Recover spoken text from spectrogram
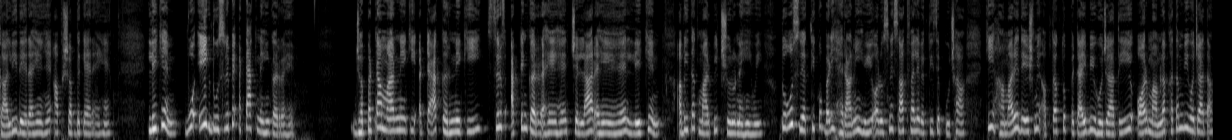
गाली दे रहे हैं अपशब्द कह रहे हैं। लेकिन वो एक दूसरे पे अटैक नहीं कर रहे। झपट्टा मारने की अटैक करने की, सिर्फ़ एक्टिंग कर रहे हैं, चिल्ला रहे हैं, लेकिन अभी तक मारपीट शुरू नहीं हुई। तो उस व्यक्ति को बड़ी हैरानी हुई और उसने साथ वाले व्यक्ति से पूछा कि हमारे देश में अब तक तो पिटाई भी हो जाती और मामला ख़त्म भी हो जाता।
